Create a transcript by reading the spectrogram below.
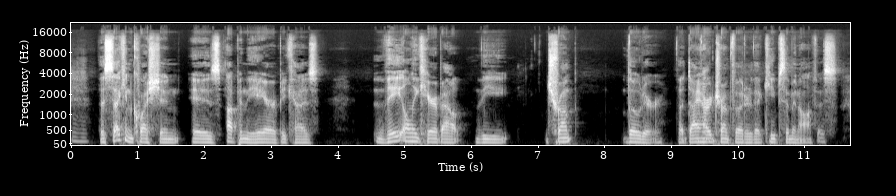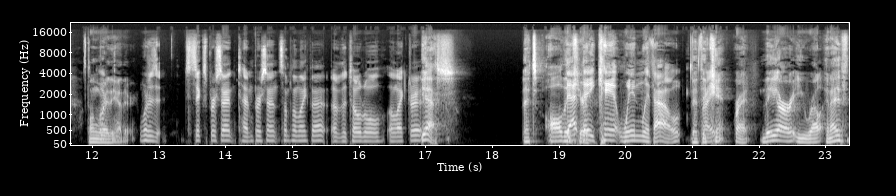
Mhm. The second question is up in the air because they only care about the Trump voter, the diehard Trump voter that keeps him in office, one way or the other. What is it? Six percent, ten percent, something like that of the total electorate. Yes, that's all they that care. they can't win without. that they right? can't. Right, they are irrelevant. And I've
